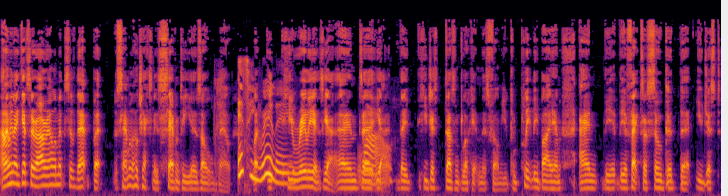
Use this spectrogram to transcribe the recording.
and i mean i guess there are elements of that but samuel l. Jackson is 70 years old now. Is he Like, really? he, really is yeah. And uh, yeah they he just doesn't look it in this film. You completely buy him. And the the effects are so good that you just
